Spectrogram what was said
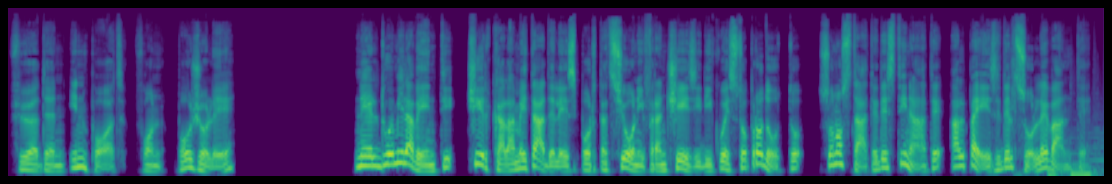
für den Import von Beaujolais, nel 2020 circa la metà delle esportazioni francesi di questo prodotto sono state destinate al paese del Sol Levante.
